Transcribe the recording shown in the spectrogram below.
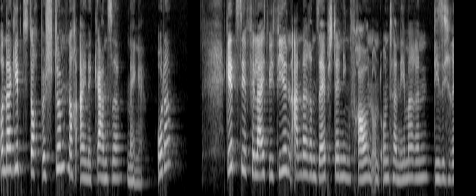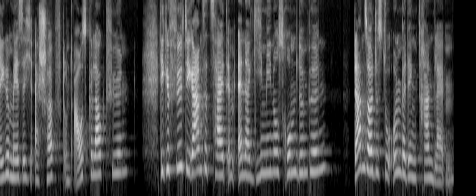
Und da gibt's doch bestimmt noch eine ganze Menge, oder? Geht's dir vielleicht wie vielen anderen selbstständigen Frauen und Unternehmerinnen, die sich regelmäßig erschöpft und ausgelaugt fühlen? Die gefühlt die ganze Zeit im Energieminus rumdümpeln? Dann solltest du unbedingt dranbleiben,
